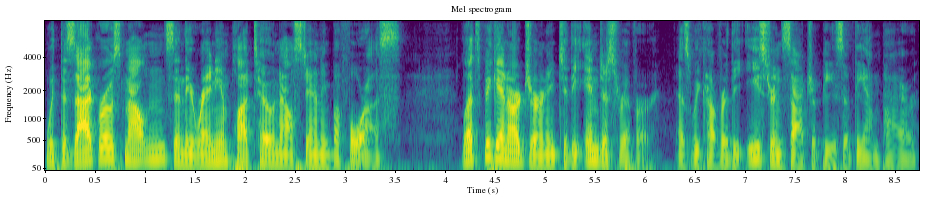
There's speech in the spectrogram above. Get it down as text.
With the Zagros Mountains and the Iranian Plateau now standing before us, let's begin our journey to the Indus River as we cover the eastern satrapies of the empire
